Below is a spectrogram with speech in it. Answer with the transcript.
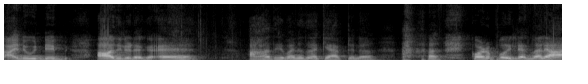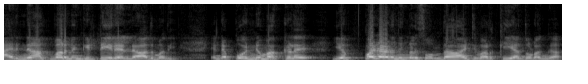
അനുവിന്റെയും ആദിലയുടെ ഒക്കെ ഏ? ആദ്യ വനിതാ ക്യാപ്റ്റനാ. കുഴപ്പമില്ല. എന്നാലും ആരിനും അക്ബറിനും കിട്ടിയില്ലല്ലോ. അത് മതി. എന്റെ പൊന്നു മക്കളെ എപ്പോഴാണ് നിങ്ങൾ സ്വന്തമായിട്ട് വർക്ക് ചെയ്യാൻ തുടങ്ങുക?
